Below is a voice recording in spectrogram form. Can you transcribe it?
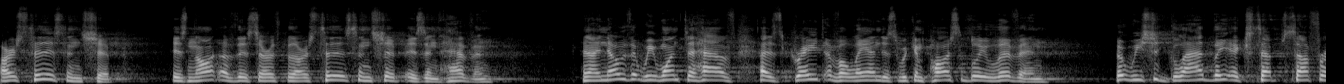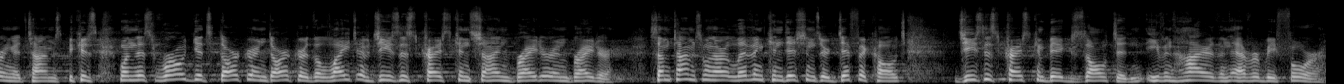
Our citizenship is not of this earth, but our citizenship is in heaven. And I know that we want to have as great of a land as we can possibly live in. But we should gladly accept suffering at times because when this world gets darker and darker, the light of Jesus Christ can shine brighter and brighter. Sometimes when our living conditions are difficult, Jesus Christ can be exalted even higher than ever before.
